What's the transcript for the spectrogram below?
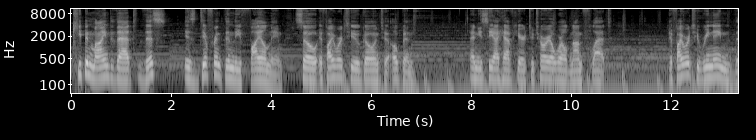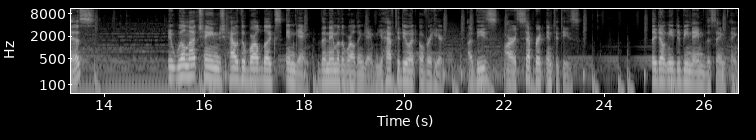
keep in mind that this is different than the file name. So if I were to go into open and you see I have here tutorial world non-flat. If I were to rename this, it will not change how the world looks in-game, the name of the world in-game. You have to do it over here. Uh, these are separate entities. They don't need to be named the same thing.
